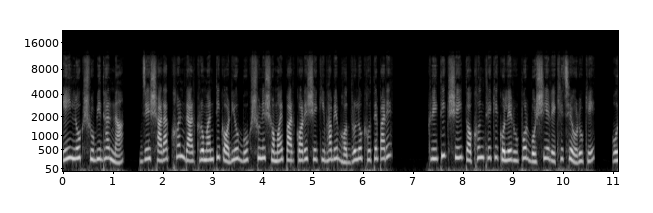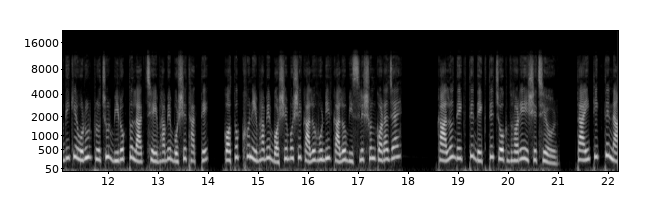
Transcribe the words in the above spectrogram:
এই লোক সুবিধার না যে সারাক্ষণ ডার্ক রোমান্টিক অডিও বুক শুনে সময় পার করে সে কীভাবে ভদ্রলোক হতে পারে? কৃতিক সেই তখন থেকে কোলের উপর বসিয়ে রেখেছে অরুকে, ওদিকে অরুর প্রচুর বিরক্ত লাগছে এভাবে বসে থাকতে, কতক্ষণ এভাবে বসে বসে কালো হুডির কালো বিশ্লেষণ করা যায়? কালো দেখতে দেখতে চোখ ধরে এসেছে ওর, তাই টিকতে না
